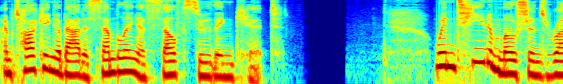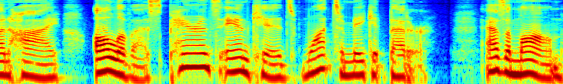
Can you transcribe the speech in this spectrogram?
I'm talking about assembling a self soothing kit. When teen emotions run high, all of us, parents and kids, want to make it better. As a mom,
